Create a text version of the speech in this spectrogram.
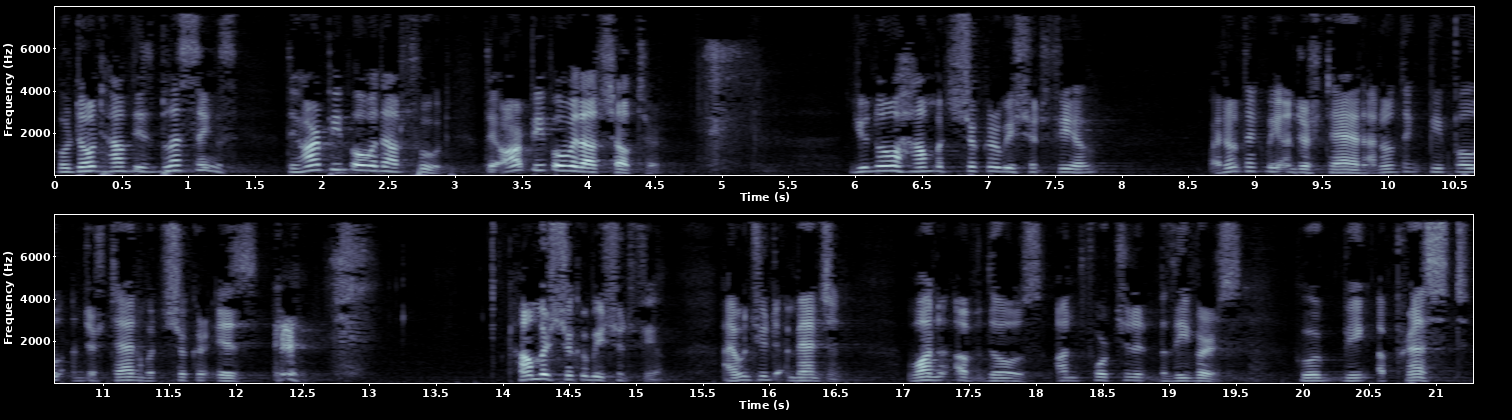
who don't have these blessings. There are people without food. There are people without shelter. You know how much shukr we should feel. I don't think we understand. I don't think people understand what shukr is. how much shukr we should feel. I want you to imagine one of those unfortunate believers who are being oppressed,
